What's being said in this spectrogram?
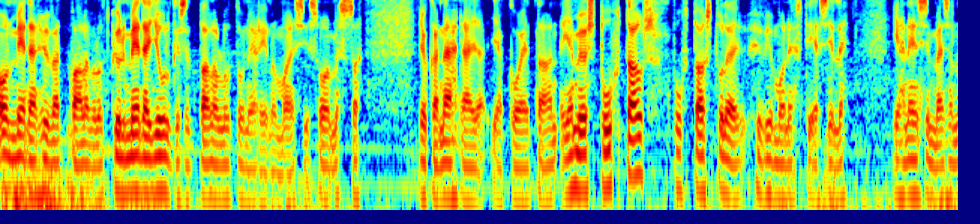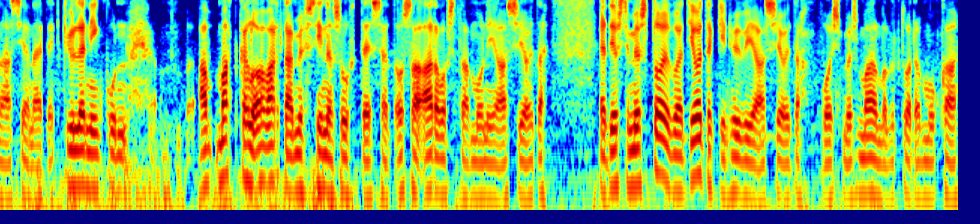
on meidän hyvät palvelut. Kyllä meidän julkiset palvelut on erinomaisia Suomessa, joka nähdään ja, ja koetaan. Ja myös puhtaus. Puhtaus tulee hyvin monesti esille ihan ensimmäisenä asiana. Että, että kyllä niin kuin, matkailu avartaa myös siinä suhteessa, että osaa arvostaa monia asioita. Ja tietysti myös toivoa, että joitakin hyviä asioita voisi myös maailmalta tuoda mukaan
